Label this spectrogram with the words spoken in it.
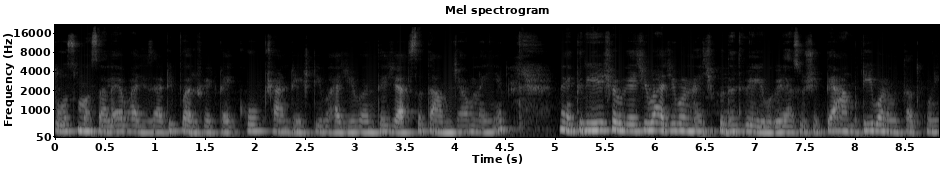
तोच मसाला या भाजीसाठी परफेक्ट आहे. खूप छान टेस्टी भाजी बनते. जास्त तामझाम नाही आहे नाहीतरी हे शेवग्याची भाजी बनवण्याची पद्धत वेगवेगळी असू शकते. आमटी बनवतात कोणी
